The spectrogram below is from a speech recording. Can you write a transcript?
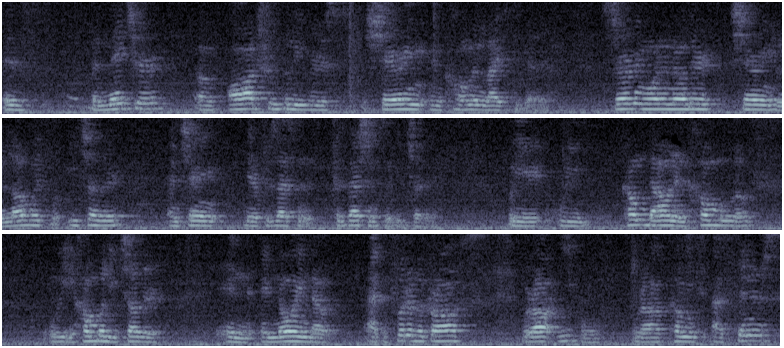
is the nature of all true believers sharing in common life together, serving one another, sharing in love with each other, and sharing their possession, possessions with each other. We, we come down and humble us we humble each other in, in knowing that at the foot of the cross, we're all equal. We're all coming as sinners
